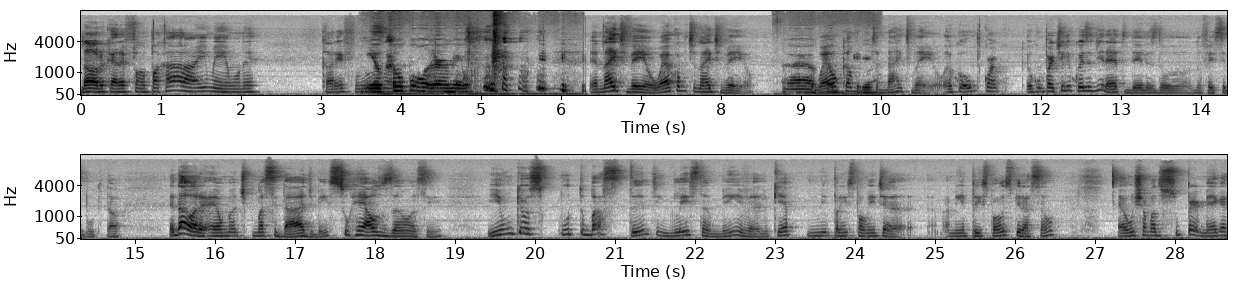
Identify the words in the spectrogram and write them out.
Da hora, o cara é fã pra caralho mesmo, né? O cara é fã. E eu que sou o poser, meu. É Night Vale, Welcome to Night Vale. Ah, Welcome to Night Vale. Eu, co- eu compartilho coisa direto deles do, no Facebook e tal. É da hora, é uma, tipo, uma cidade bem surrealzão, assim. E um que eu escuto bastante em inglês também, velho, que é principalmente a, a minha principal inspiração, é um chamado Super Mega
